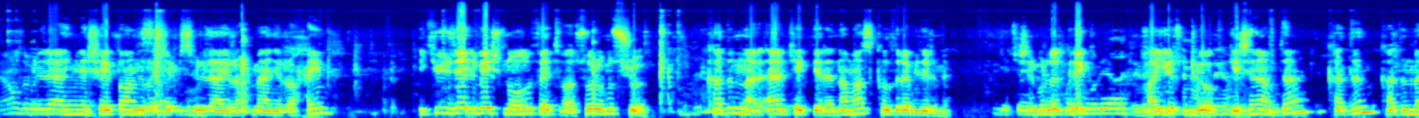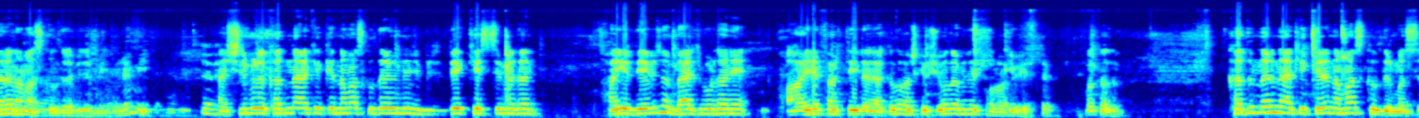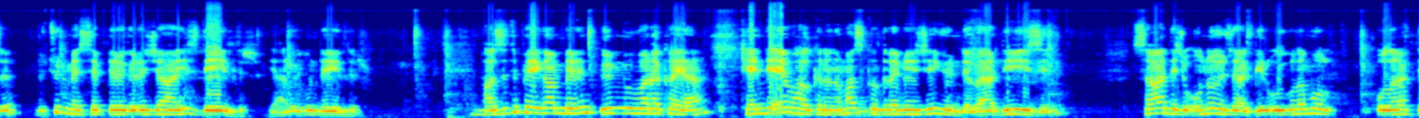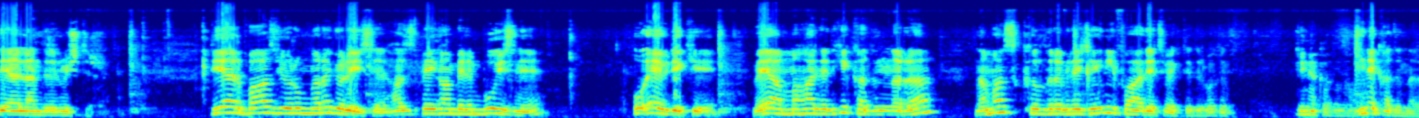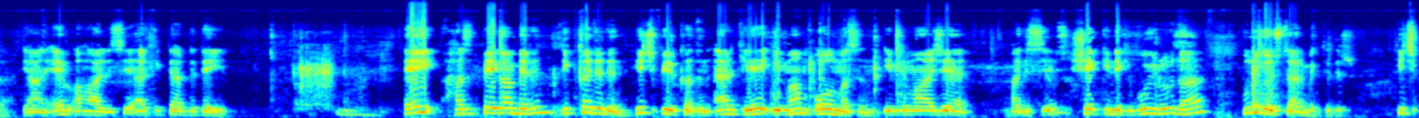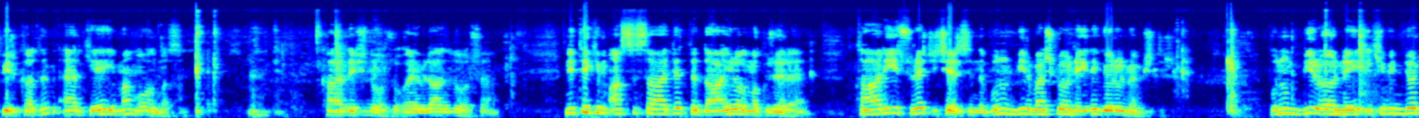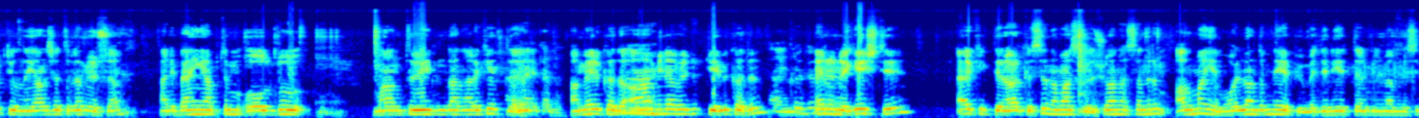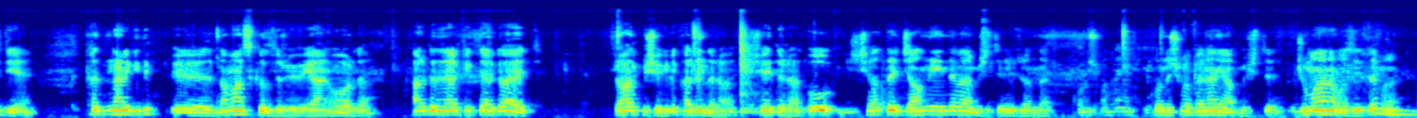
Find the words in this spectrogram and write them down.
Euzu billahi mineşşeytanirracim. Bismillahirrahmanirrahim. 255 nolu fetva. Sorumuz şu. Kadınlar erkeklere namaz kıldırabilir mi? Şimdi burada direkt hayır geçen hafta yok. ya. Geçen hafta kadın kadınlara namaz kıldırabilir mi? Öyle miydi? Yani? Ha, şimdi burada kadınlar erkeklere namaz kıldırabilir mi? Direkt kestirmeden hayır diyebiliriz ama belki burada hani aile fertleriyle alakalı başka bir şey olabilir, gibi. Olabilir tabii. Bakalım. Kadınların erkeklere namaz kıldırması bütün mezheplere göre caiz değildir. Yani uygun değildir. Hazreti Peygamber'in Ümmü Varaka'ya kendi ev halkına namaz kıldırabileceği yönünde verdiği izin sadece ona özel bir uygulama ol- olarak değerlendirilmiştir. Diğer bazı yorumlara göre ise Hazreti Peygamber'in bu izni o evdeki veya mahalledeki kadınlara namaz kıldırabileceğini ifade etmektedir. Bakın Yine kadınlar. Yine kadınlara. Yani ev ahalisi erkeklerde değil. Ey Hazreti Peygamber'in dikkat edin hiçbir kadın erkeğe imam olmasın İbn Mace hadisi şeklindeki buyruğu da bunu göstermektedir. Hiçbir kadın erkeğe imam olmasın. Kardeşi de olsa, o evladı da olsa. Nitekim aslı saadet de dahil olmak üzere tarihi süreç içerisinde bunun bir başka örneği de görülmemiştir. Bunun bir örneği 2004 yılında yanlış hatırlamıyorsam hani ben yaptım oldu mantığından hareketle Amerika'da. Amerika'da Ha. Amina Vedut diye bir kadın Aynen. En öne geçti. Erkekleri arkasında namaz kılıyor. Şu an sanırım Almanya mı Hollanda mı ne yapıyor? Medeniyetler bilmem nesi diye. Kadınlar gidip e, namaz kıldırıyor yani orada. Arkada erkekler gayet rahat bir şekilde. Kadın da rahat. Şey de rahat. O hatta canlı yayında vermişti televizyonlar. Konuşma falan. Konuşma falan yapmıştı. Cuma namazıydı değil mi?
